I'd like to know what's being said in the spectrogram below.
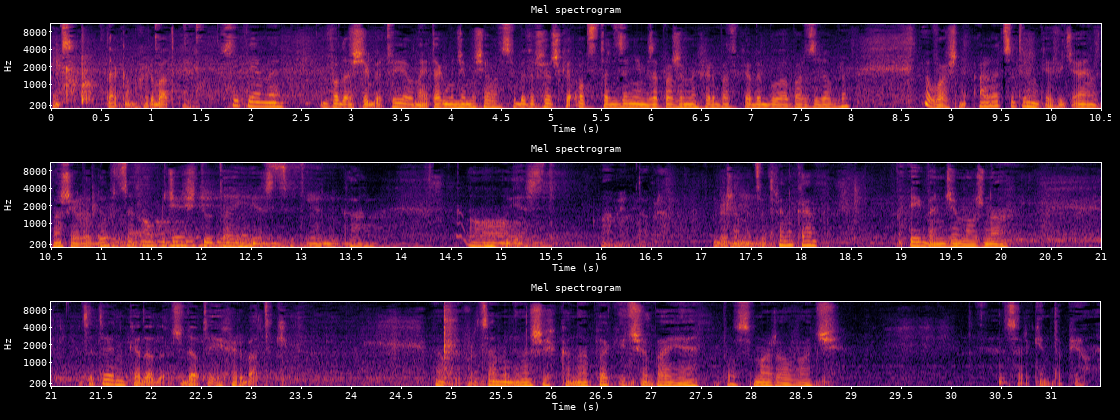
Więc taką herbatkę sypiemy, woda się gotuje, ona i tak będzie musiała sobie troszeczkę odstać, zanim zaparzymy herbatkę, aby była bardzo dobra. No właśnie, ale cytrynkę widziałem w naszej lodówce. O, gdzieś tutaj jest cytrynka. O, jest. Mamy, dobra. Bierzemy cytrynkę i będzie można cytrynkę dodać do tej herbatki. Dobra, wracamy do naszych kanapek i trzeba je posmarować serkiem topionym.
